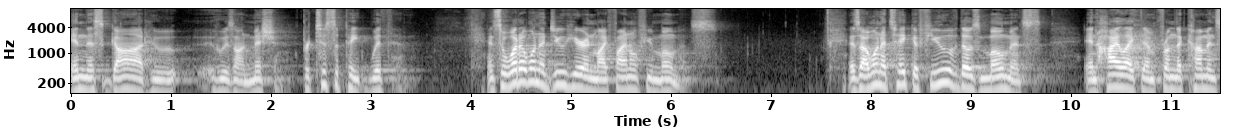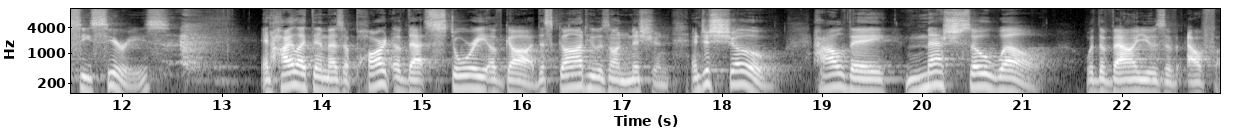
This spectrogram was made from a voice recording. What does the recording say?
in this God who, who is on mission, participate with him. And so, what I want to do here in my final few moments is I want to take a few of those moments and highlight them from the Come and See series and highlight them as a part of that story of God, this God who is on mission, and just show how they mesh so well with the values of Alpha.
